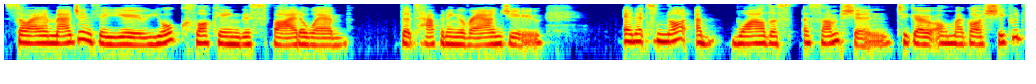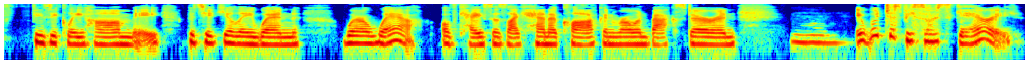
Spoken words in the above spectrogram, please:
So I imagine for you, you're clocking this spider web that's happening around you. And it's not a wild assumption to go, oh my gosh, she could physically harm me, particularly when we're aware of cases like Hannah Clarke and Rowan Baxter and Mm. It would just be so scary.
